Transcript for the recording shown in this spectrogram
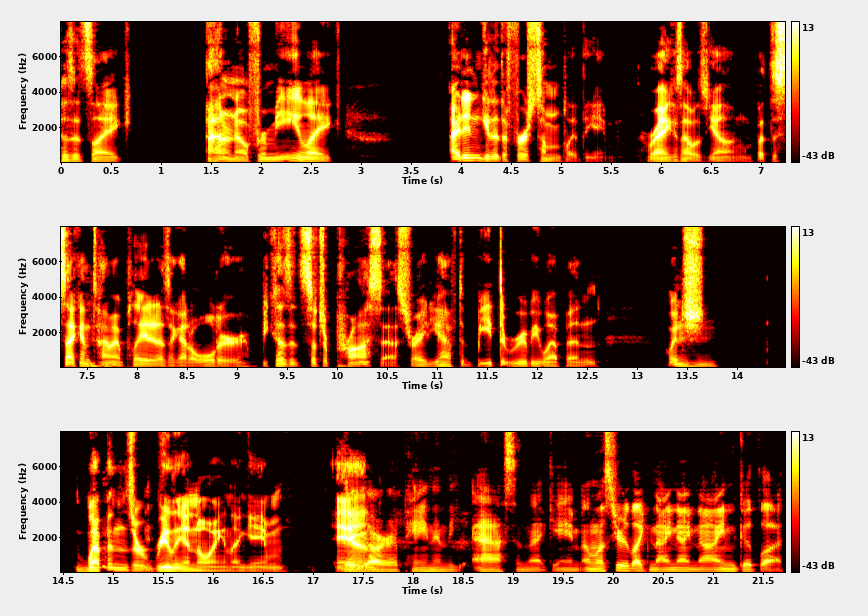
Cause it's like, I don't know, for me, like, I didn't get it the first time I played the game, right? Because I was young. But the 2nd time I played it as I got older, because it's such a process, right? You have to beat the ruby weapon, which Mhm. weapons are really annoying in that game. And they are a pain in the ass in that game. Unless you're like 999, good luck.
